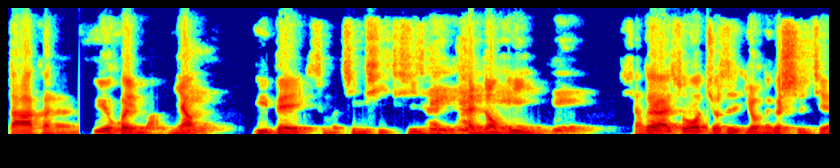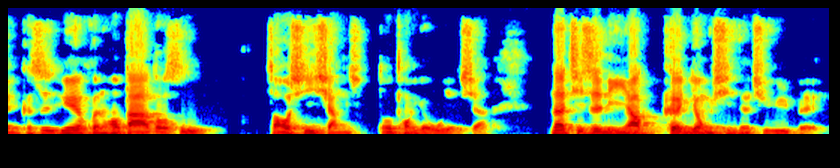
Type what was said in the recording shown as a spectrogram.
大家可能约会嘛，你要预备什么惊喜，其实很很容易。对。相对来说就是有那个时间。可是因为婚后大家都是朝夕相处，都同一个屋檐下，那其实你要更用心的去预备。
